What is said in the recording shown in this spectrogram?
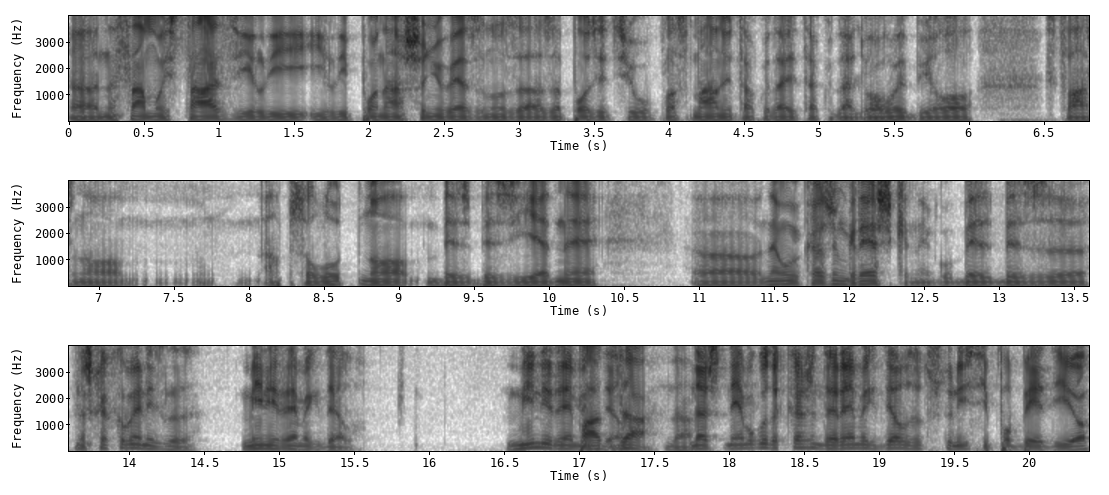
na samoj stazi ili, ili ponašanju vezano za, za poziciju u plasmanu i tako dalje i tako dalje. Ovo je bilo stvarno apsolutno bez, bez jedne ne mogu da kažem greške, nego bez... bez Znaš kako meni izgleda? Mini remek delo. Mini remek pa, delo. da, da. Znaš, ne mogu da kažem da je remek delo zato što nisi pobedio,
